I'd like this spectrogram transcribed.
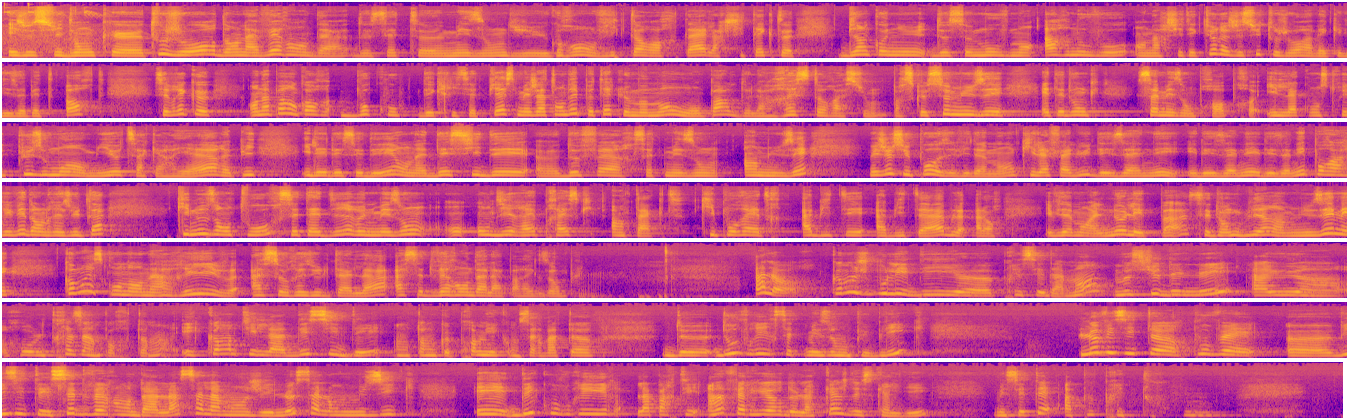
Et je suis donc euh, toujours dans la véranda de cette euh, maison du grand Victor Horta, l'architecte bien connu de ce mouvement Art Nouveau en architecture. Et je suis toujours avec Elisabeth Hort. C'est vrai qu'on n'a pas encore beaucoup décrit cette pièce, mais j'attendais peut-être le moment où on parle de la restauration, parce que ce musée était donc sa maison propre. Il l'a construite plus ou moins au milieu de sa carrière, et puis il est décédé. On a décidé euh, de faire cette maison un musée. Mais je suppose évidemment qu'il a fallu des années et des années et des années pour arriver dans le résultat qui nous entoure, c'est-à-dire une maison, on, dirait presque intacte, qui pourrait être habitée, habitable. Alors évidemment, elle ne l'est pas, c'est donc bien un musée, mais comment est-ce qu'on en arrive à ce résultat-là, à cette véranda-là par exemple? Alors, comme je vous l'ai dit euh, précédemment, M. Delay a eu un rôle très important et quand il a décidé, en tant que premier conservateur d'ouvrir cette maison au public. Le visiteur pouvait euh, visiter cette véranda, la salle à manger, le salon de musique et découvrir la partie inférieure de la cage d'escalier, mais c'était à peu près tout. Mm.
